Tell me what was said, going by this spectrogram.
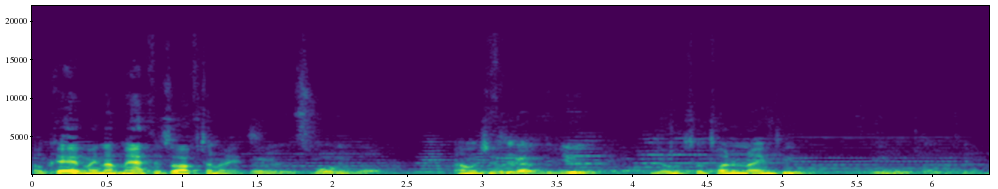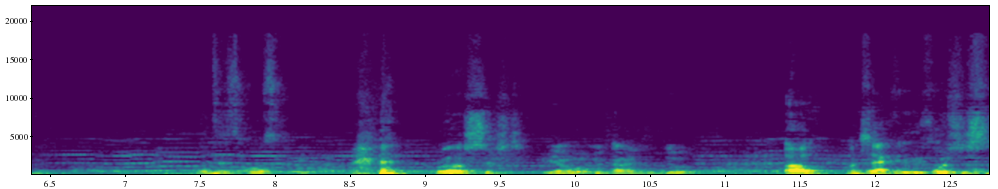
Okay, my not- math is off tonight. Wait a minute, it's more than that. How much is forgot it? the youth. No, so it's 119. Hmm. What's it supposed to be? Well, six, Yeah, what we trying to do? Oh, one second. what's this,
